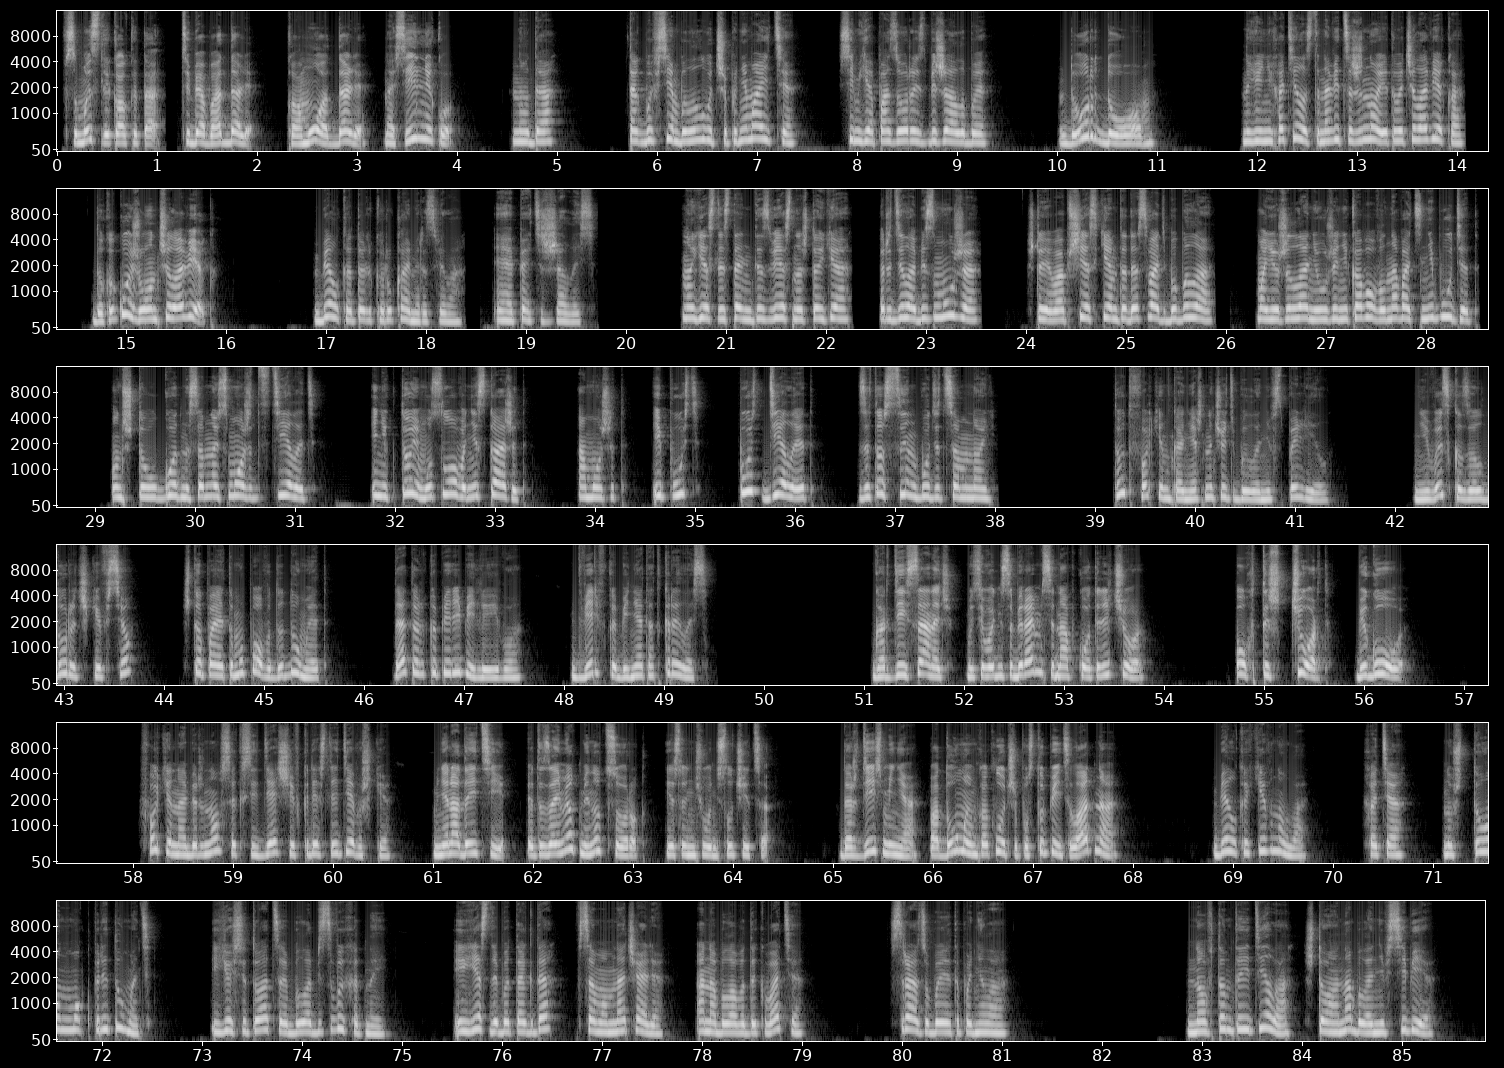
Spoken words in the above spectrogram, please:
«В смысле, как это? Тебя бы отдали? Кому отдали? Насильнику?» «Ну да. Так бы всем было лучше, понимаете? Семья позора избежала бы». «Дурдом», но я не хотела становиться женой этого человека. Да какой же он человек? Белка только руками развела и опять сжалась. Но если станет известно, что я родила без мужа, что я вообще с кем-то до свадьбы была, мое желание уже никого волновать не будет. Он что угодно со мной сможет сделать, и никто ему слова не скажет. А может, и пусть, пусть делает, зато сын будет со мной. Тут Фокин, конечно, чуть было не вспылил. Не высказал дурочке все, что по этому поводу думает. Да только перебили его. Дверь в кабинет открылась. «Гордей Саныч, мы сегодня собираемся на обход или чё?» «Ох ты ж черт! Бегу!» Фокин обернулся к сидящей в кресле девушке. «Мне надо идти. Это займет минут сорок, если ничего не случится. Дождись меня, подумаем, как лучше поступить, ладно?» Белка кивнула. Хотя но что он мог придумать? Ее ситуация была безвыходной. И если бы тогда, в самом начале, она была в адеквате, сразу бы это поняла. Но в том-то и дело, что она была не в себе.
